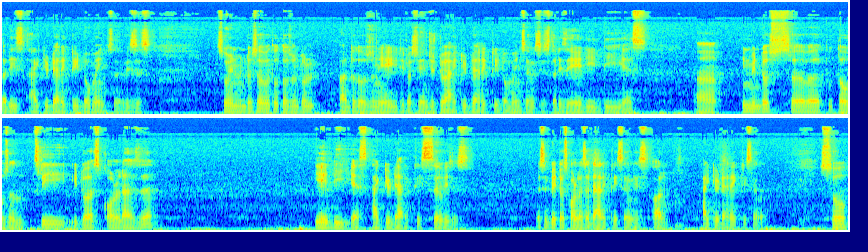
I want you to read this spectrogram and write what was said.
That is Active Directory domain services. So in Windows Server 2012 and 2008 it was changed to Active Directory domain services that is ADDS. Uh, in Windows Server 2003 it was called as a ADS Active Directory Services. Simply it was called as a directory service or Active Directory server. So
